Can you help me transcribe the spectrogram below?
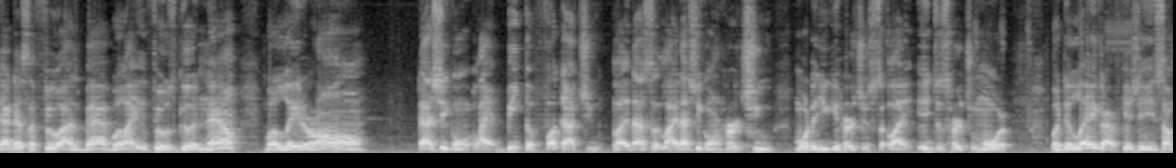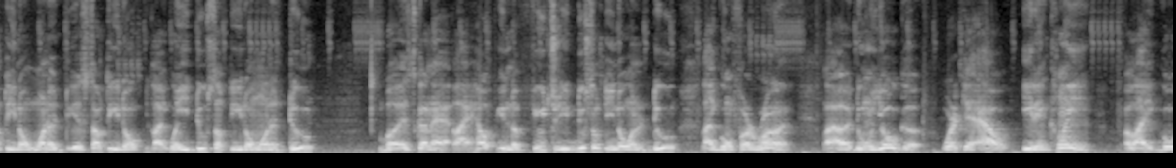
that doesn't feel as bad, but like it feels good now, but later on. That shit gonna like beat the fuck out you. Like that's a, like that shit gonna hurt you more than you get hurt yourself. Like it just hurts you more. But delayed gratification is something you don't want to do. It's something you don't like when you do something you don't want to do, but it's gonna like help you in the future. You do something you don't want to do, like going for a run, like uh, doing yoga, working out, eating clean, like go,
